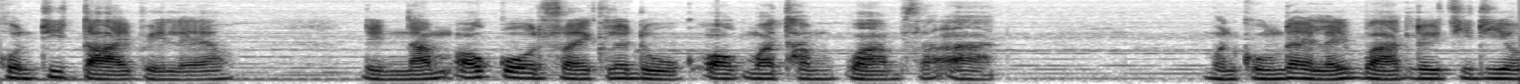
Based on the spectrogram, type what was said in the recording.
คนที่ตายไปแล้วได้นำเอาโกดใส่กระดูกออกมาทำความสะอาด มันคงได้หลายบาทเลยทีเดียว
